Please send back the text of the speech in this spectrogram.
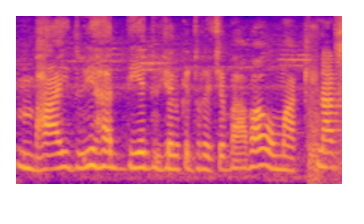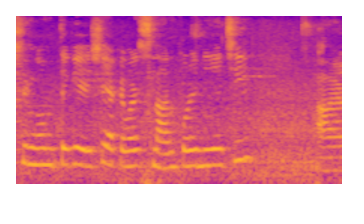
ভাই দুই হাত দিয়ে দুজনকে ধরেছে, বাবা ও মাকে। নার্সিংহোম থেকে এসে একেবারে স্নান করে নিয়েছি। আর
